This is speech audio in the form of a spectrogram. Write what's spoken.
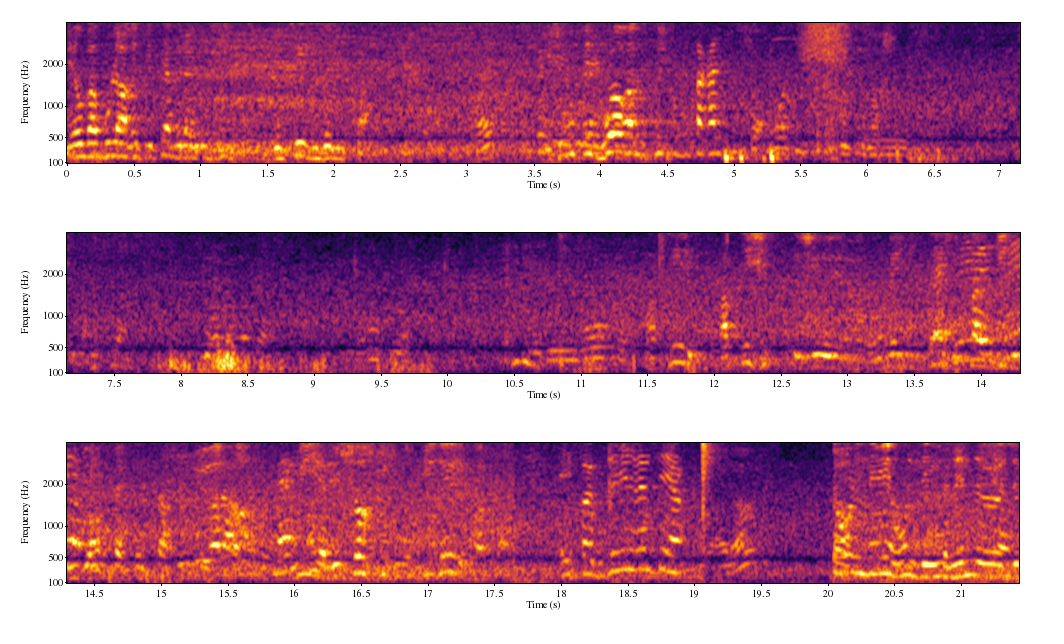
mais on va vous la répéter avec la musique. Je sais que vous aimez ça. Je voudrais voir un peu. Parasite. Après, après j'ai j'ai- Robert, il dit, j'ai pas envie de faites ça. Oui, il y a des choses que je vous dirai. Époque 2021. Ça vient de, de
